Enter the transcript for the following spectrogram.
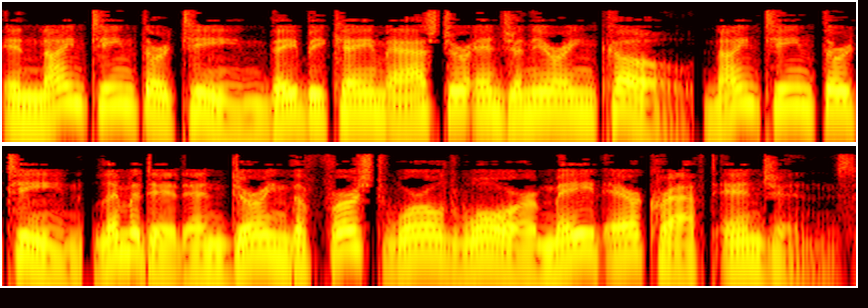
In 1913 they became Aster Engineering Co. 1913 Limited and during the First World War made aircraft engines.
